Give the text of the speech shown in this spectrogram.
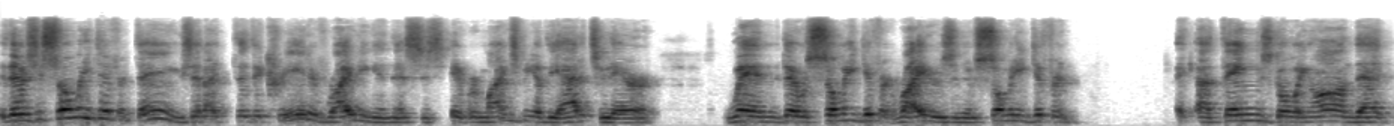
there's just so many different things. And i the, the creative writing in this is it reminds me of the attitude era when there were so many different writers and there's so many different uh, things going on that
